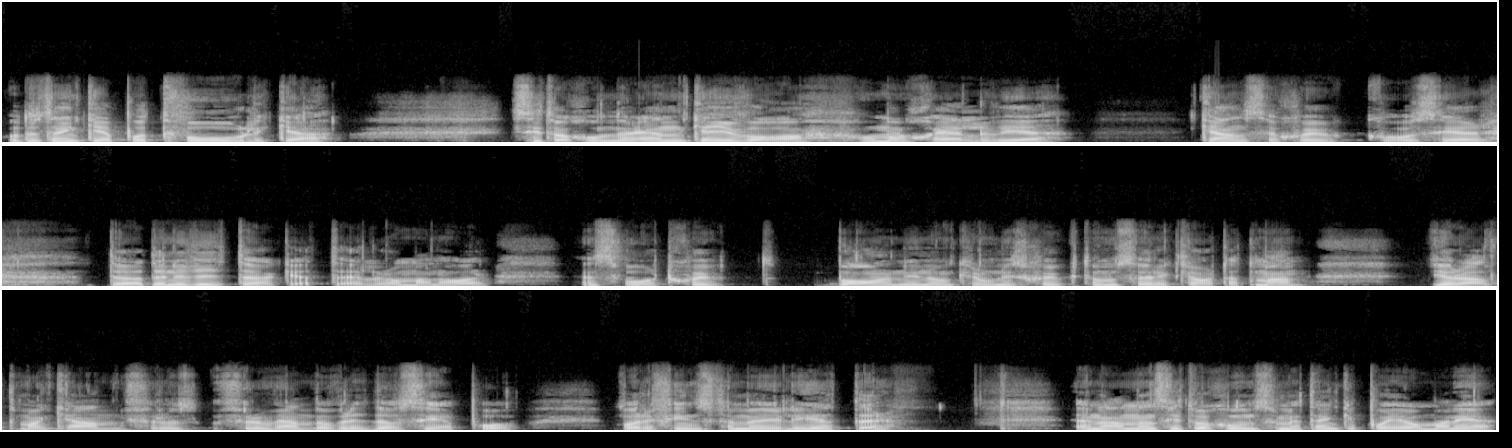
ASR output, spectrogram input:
Och då tänker jag på två olika situationer. En kan ju vara om man själv är cancersjuk och ser döden i vitögat eller om man har en svårt sjukt barn i någon kronisk sjukdom så är det klart att man gör allt man kan för att, för att vända och vrida och se på vad det finns för möjligheter. En annan situation som jag tänker på är om man är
